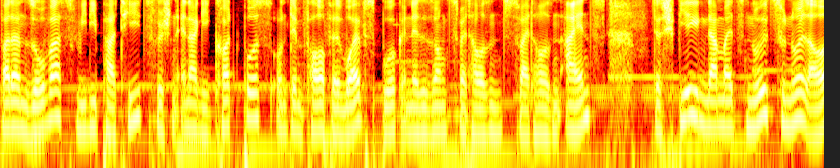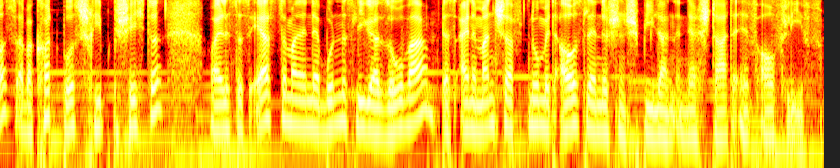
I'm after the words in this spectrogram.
war dann sowas wie die Partie zwischen Energie Cottbus und dem VfL Wolfsburg in der Saison 2000-2001 das Spiel ging damals 0 zu 0 aus, aber Cottbus schrieb Geschichte, weil es das erste Mal in der Bundesliga so war, dass eine Mannschaft nur mit ausländischen Spielern in der Startelf auflief.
